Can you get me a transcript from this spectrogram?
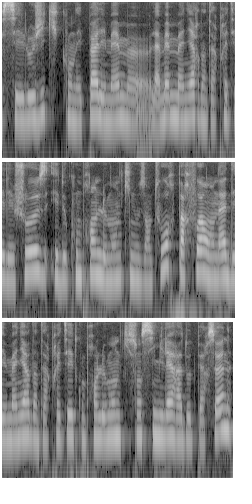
c'est logique qu'on n'ait pas euh, la même manière d'interpréter les choses et de comprendre le monde qui nous entoure. Parfois, on a des manières d'interpréter et de comprendre le monde qui sont similaires à d'autres personnes,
